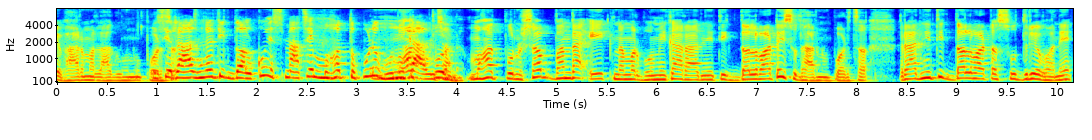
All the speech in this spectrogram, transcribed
व्यवहारमा लागु हुनुपर्छ राजनैतिक दलको यसमा चाहिँ महत्त्वपूर्ण भूमिका महत्त्वपूर्ण सबभन्दा एक नम्बर भूमिका राजनीतिक दलबाटै सुधार्नुपर्छ राजनीतिक दलबाट सुध्रियो भने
